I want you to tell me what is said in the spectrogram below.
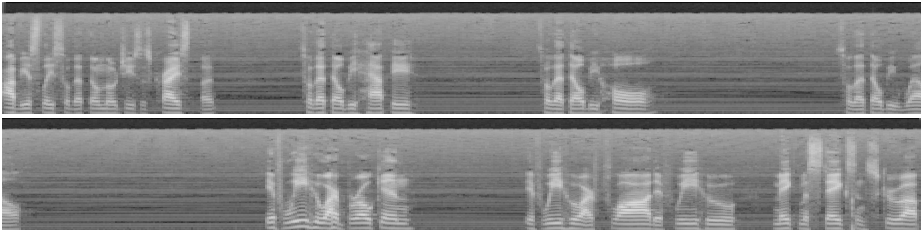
obviously, so that they'll know Jesus Christ, but so that they'll be happy, so that they'll be whole, so that they'll be well. If we who are broken, if we who are flawed, if we who make mistakes and screw up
